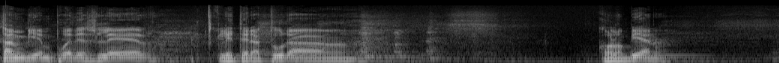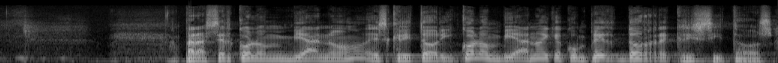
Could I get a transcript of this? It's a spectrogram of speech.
también puedes leer literatura colombiana. Para ser colombiano, escritor y colombiano hay que cumplir dos requisitos,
